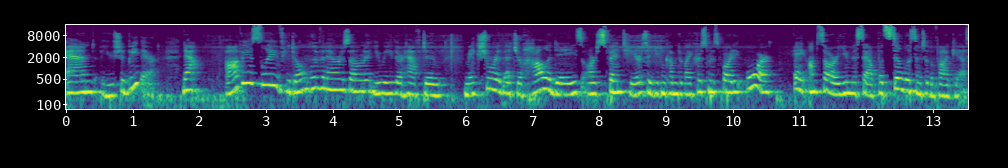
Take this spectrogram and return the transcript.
and you should be there. Now, Obviously, if you don't live in Arizona, you either have to make sure that your holidays are spent here so you can come to my Christmas party, or, hey, I'm sorry, you miss out, but still listen to the podcast.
